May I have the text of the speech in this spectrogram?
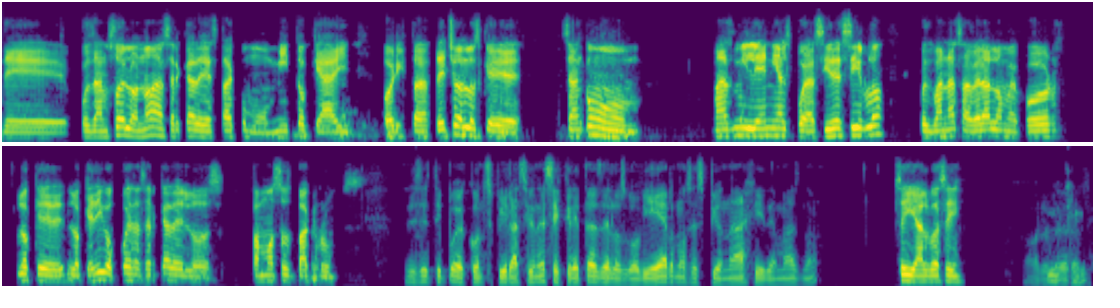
de, pues de anzuelo, ¿no? Acerca de esta como mito que hay ahorita. De hecho, los que sean como más millennials, por así decirlo, pues van a saber a lo mejor lo que, lo que digo, pues, acerca de los famosos backrooms. Ese tipo de conspiraciones secretas de los gobiernos, espionaje y demás, ¿no? Sí, algo así. Órale, órale.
